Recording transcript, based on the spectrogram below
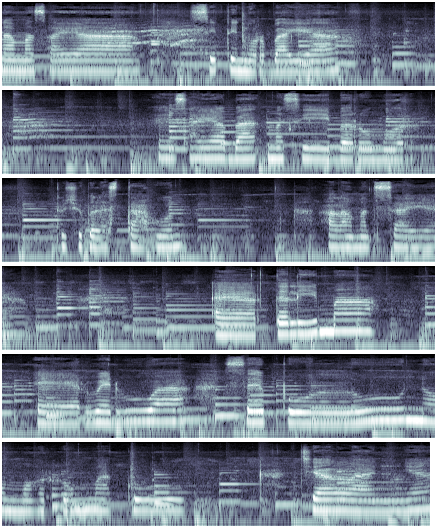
nama saya Siti Nurbaya. Eh, Saya masih berumur 17 tahun. Alamat saya RT 5 RW 2 10 nomor rumahku. Jalannya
